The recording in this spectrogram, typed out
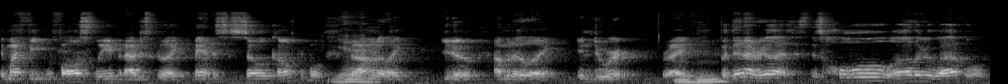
And my feet would fall asleep, and I would just be like, man, this is so uncomfortable. Yeah. But I'm gonna like, you know, I'm gonna like endure it, right? Mm-hmm. But then I realized it's this whole other level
